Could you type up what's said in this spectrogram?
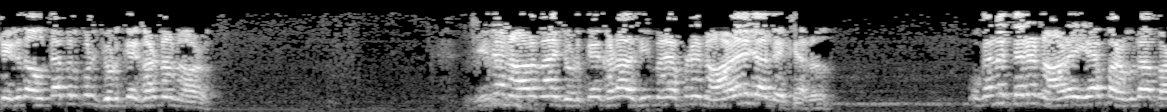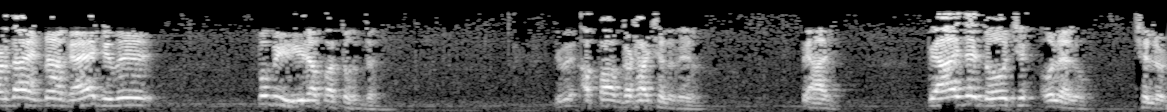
ਢਿੱਗਦਾ ਹੁੰਦਾ ਬਿਲਕੁਲ ਜੁੜ ਕੇ ਖੜਨਾ ਨਾਲ। ਜਿਹਦੇ ਨਾਲ ਮੈਂ ਜੁੜ ਕੇ ਖੜਾ ਸੀ, ਮੈਂ ਆਪਣੇ ਨਾਲ ਹੀ ਜਾ ਦੇਖਿਆ ਨਾ? ਉਹ ਕਹਿੰਦੇ, ਤੇਰੇ ਨਾਲ ਹੀ ਹੈ, ਭਰਮ ਦਾ ਪਰਦਾ ਇੰਨਾ ਹੈ, ਜਿਵੇਂ ਭਵੀਰੀ ਦਾ ਪੱਤ ਹੁੰਦਾ ਜਿਵੇਂ ਆਪਾਂ ਗਠਾ ਛਿੱਲਦੇ ਹਾਂ, ਪਿਆਜ਼। ਪਿਆਜ਼ ਦੇ ਦੋ ਉਹ ਲੈ ਲਓ ਛਿੱਲੜ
